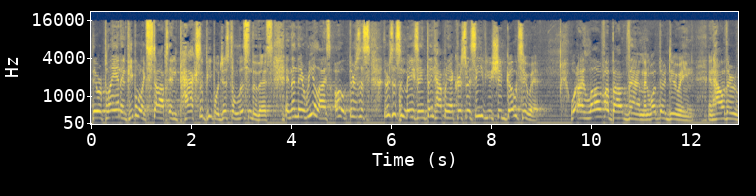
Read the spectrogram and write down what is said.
they were playing and people like stopped in packs of people just to listen to this. And then they realized, oh, there's this, there's this amazing thing happening at Christmas Eve. You should go to it. What I love about them and what they're doing and how they're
